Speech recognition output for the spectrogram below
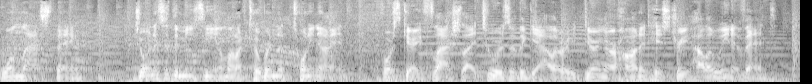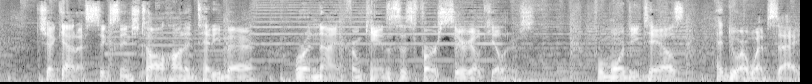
One last thing join us at the museum on October 29th for scary flashlight tours of the gallery during our Haunted History Halloween event. Check out a 6 inch tall haunted teddy bear or a knife from Kansas's first serial killers. For more details, head to our website.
